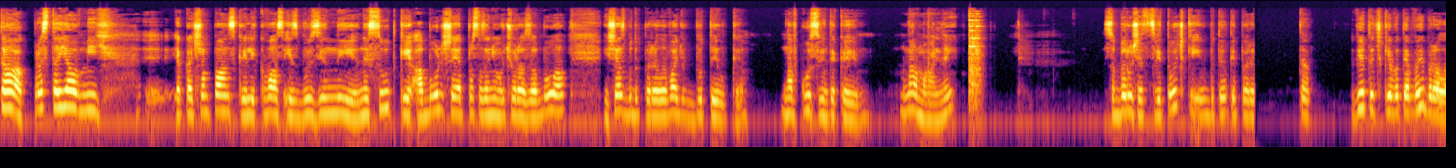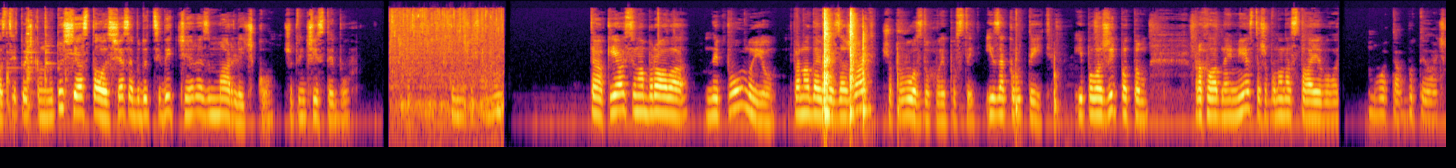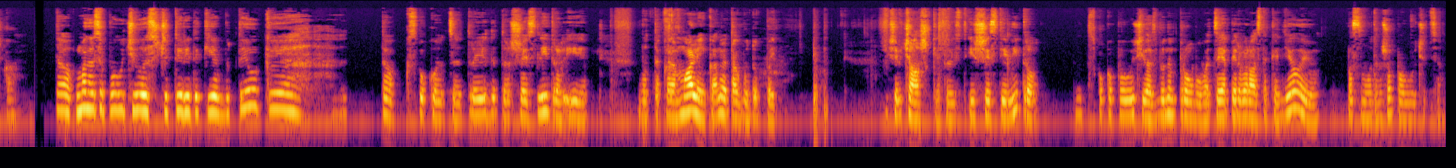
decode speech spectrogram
Так, простояв мій е, якась шампанське чи із бузини не сутки, а більше я просто за нього вчора забула. І зараз буду переливати в бутилки. На вкус він такий нормальний. Соберу зараз цвіточки і в бутилки пере... Так, віточки от я вибрала з цвіточками, але тут ще осталось. Зараз я буду цідити через марлечку, щоб він чистий був. Так, я ось набрала не повною. Тепер треба його зажати, щоб воздух випустити, і закрутити. І положити потім в прохладне місце, щоб воно настаювало. Вот так, бутилочка. Так, у мене все вийшло 4 такі бутилки. Так, сколько це? 3, где-то 6 літрів і вот така маленька, ну я так буду пити. Ще в чашке, то есть из 6 литров. Сколько получилось, будем пробовать. Це я первый раз таке делаю. Посмотрим, що получится.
